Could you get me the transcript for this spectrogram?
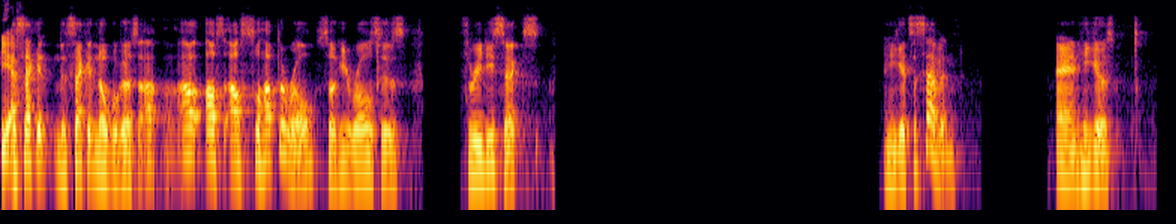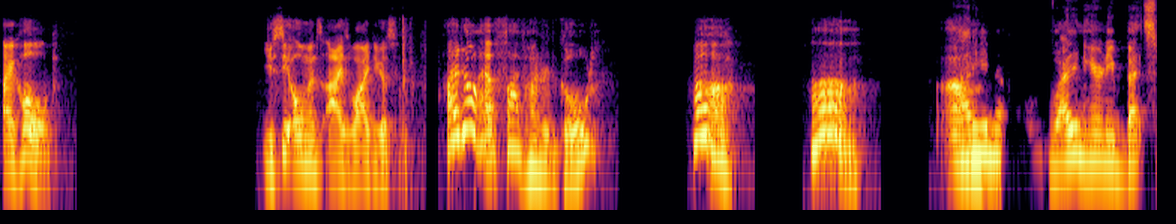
Yeah. The second the second noble goes, I'll I'll, I'll, I'll still have to roll, so he rolls his three d six, and he gets a seven, and he goes, I hold. You see Ullman's eyes wide. He goes, I don't have five hundred gold. Oh, oh. How do um, you know? Well, I didn't hear any bets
